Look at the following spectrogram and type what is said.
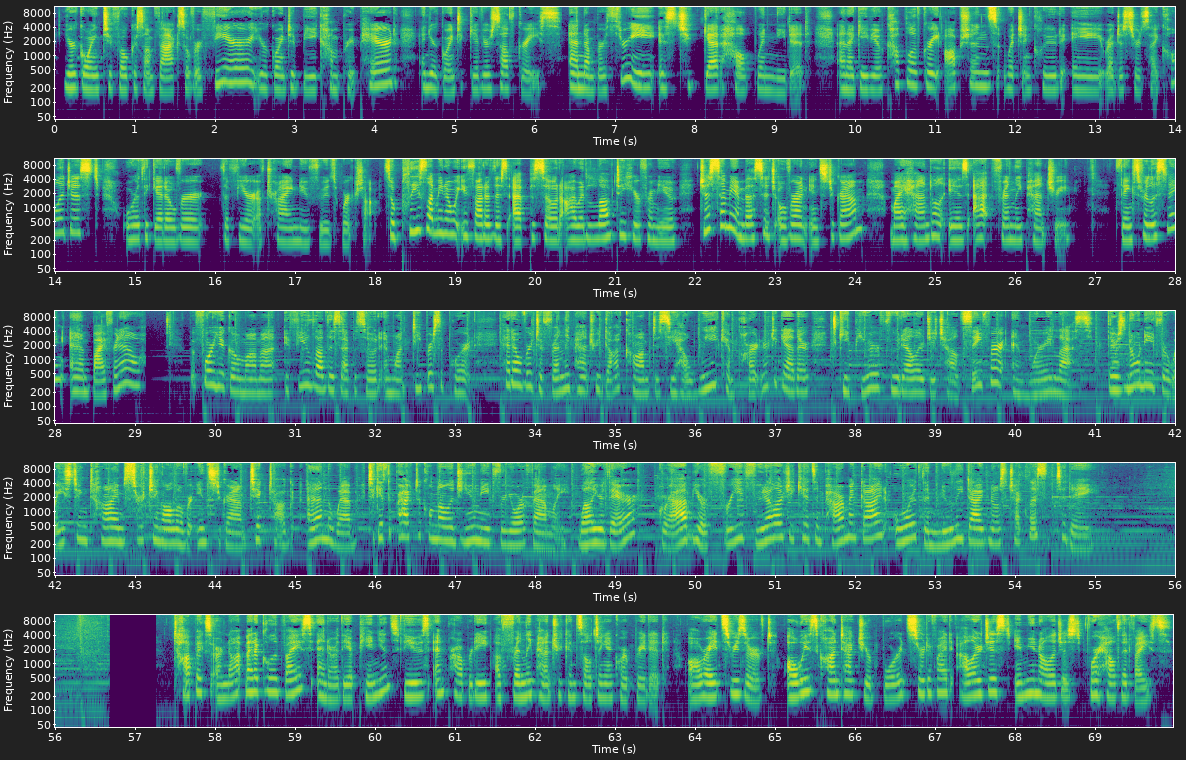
You're going to focus on facts over fear, you're going to become prepared, and you're going to give yourself grace. And number three is to get help when needed. And I gave you a couple of great options, which include a registered psychologist or the Get Over the Fear of Trying New Foods workshop. So please let me know what you thought of this episode. I would love to hear from you. Just send me a message over on Instagram. My handle is at Friendly Pantry. Thanks for listening and bye for now. Before you go, Mama, if you love this episode and want deeper support, head over to friendlypantry.com to see how we can partner together to keep your food allergy child safer and worry less. There's no need for wasting time searching all over Instagram, TikTok, and the web to get the practical knowledge you need for your family. While you're there, grab your free Food Allergy Kids Empowerment Guide or the newly diagnosed checklist today. Topics are not medical advice and are the opinions, views, and property of Friendly Pantry Consulting Incorporated. All rights reserved. Always contact your board certified allergist immunologist for health advice.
